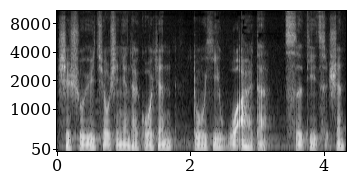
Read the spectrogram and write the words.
是属于九十年代国人独一无二的此地此身。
